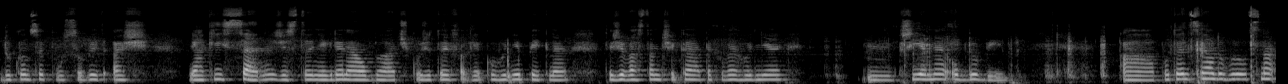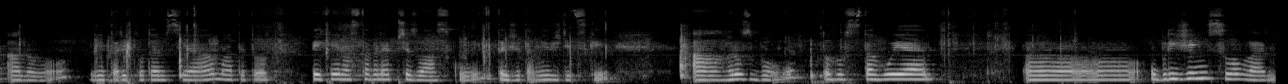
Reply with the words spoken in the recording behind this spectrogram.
dokonce působit až nějaký sen, že jste někde na obláčku, že to je fakt jako hodně pěkné, takže vás tam čeká takové hodně mm, příjemné období. A potenciál do budoucna ano, je tady potenciál, máte to pěkně nastavené přes lásku, takže tam je vždycky. A hrozbou toho vztahu je uh, ublížení slovem.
